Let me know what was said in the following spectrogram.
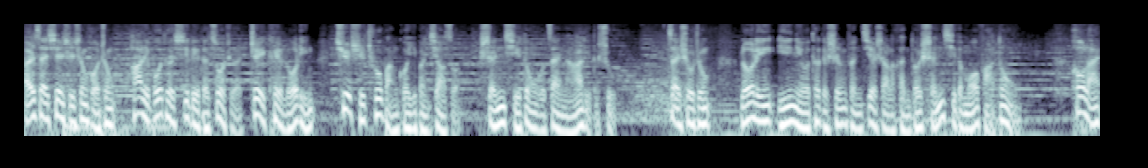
而在现实生活中，《哈利波特》系列的作者 J.K. 罗琳确实出版过一本叫做《神奇动物在哪里》的书。在书中，罗琳以纽特的身份介绍了很多神奇的魔法动物。后来，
